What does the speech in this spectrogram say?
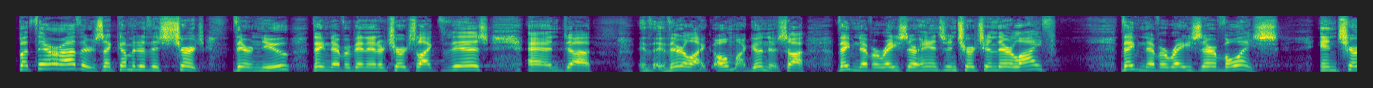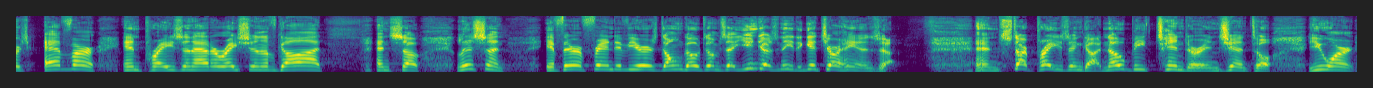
but there are others that come into this church. They're new. They've never been in a church like this, and uh, they're like, "Oh my goodness!" Uh, they've never raised their hands in church in their life. They've never raised their voice in church ever in praise and adoration of God. And so, listen, if they're a friend of yours, don't go to them and say, You just need to get your hands up. and start praising God. No, be tender and gentle. You weren't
